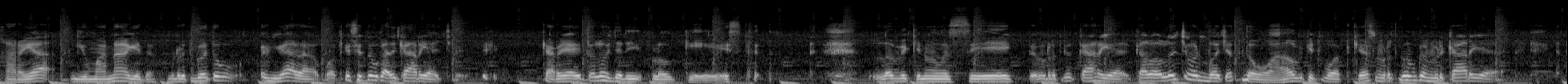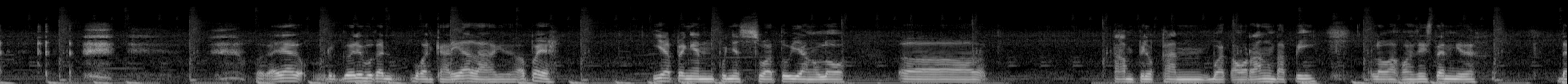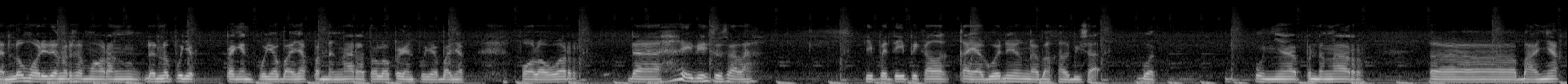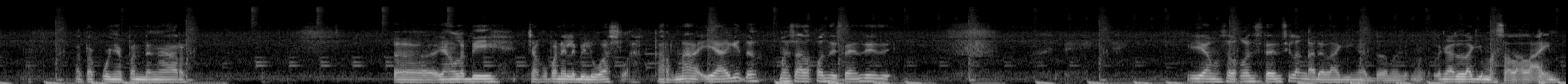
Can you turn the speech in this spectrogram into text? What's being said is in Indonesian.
karya gimana gitu. Menurut gue tuh enggak lah podcast itu bukan karya cuy. Karya itu lo jadi vlogist lo bikin musik menurut gue karya. Kalau lo cuma bacot doang bikin podcast menurut gue bukan berkarya. Makanya menurut gue ini bukan bukan karya lah gitu. Apa ya? Iya pengen punya sesuatu yang lo uh, tampilkan buat orang tapi lo gak konsisten gitu. Dan lo mau didengar sama orang dan lo punya pengen punya banyak pendengar atau lo pengen punya banyak follower dah ini susah lah. Tipe-tipe kalau kayak gue nih yang nggak bakal bisa buat punya pendengar uh, banyak atau punya pendengar uh, yang lebih cakupannya lebih luas lah. Karena ya gitu masalah konsistensi sih iya masalah konsistensi lah nggak ada lagi nggak ada ada lagi masalah lain.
